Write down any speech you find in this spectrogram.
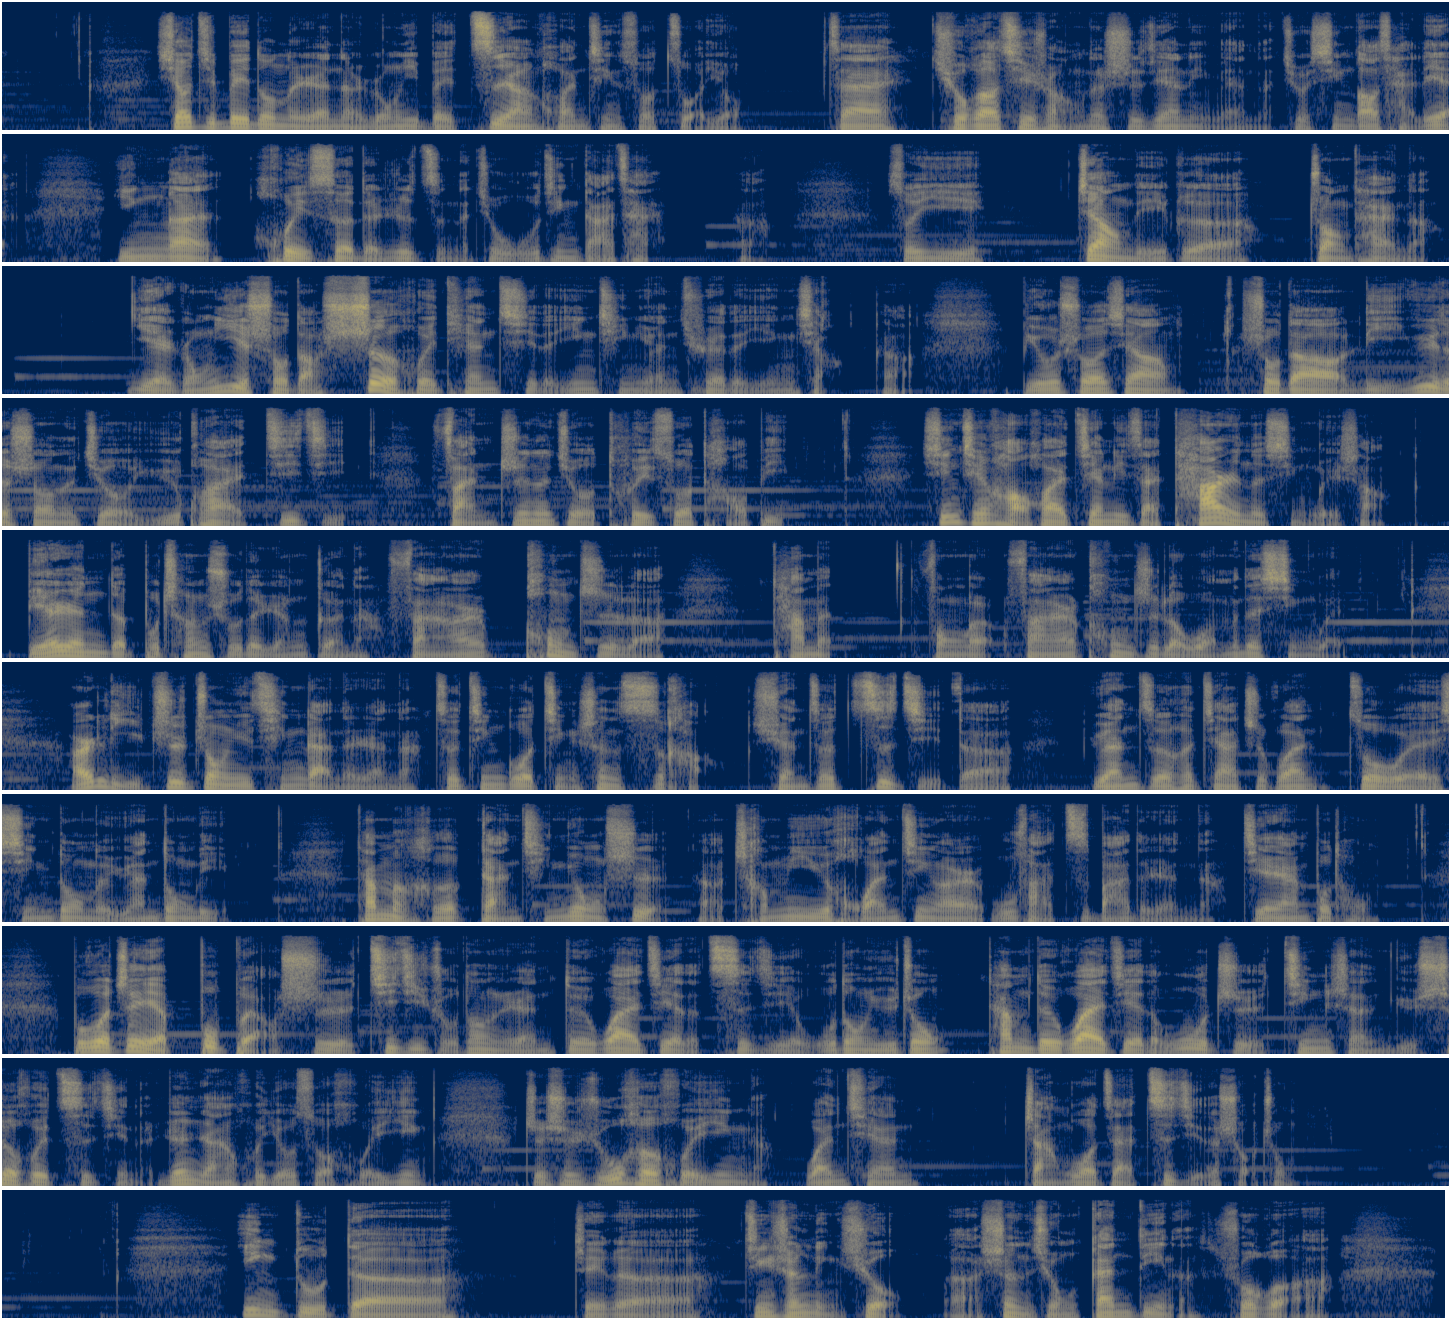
消极被动的人呢，容易被自然环境所左右，在秋高气爽的时间里面呢，就兴高采烈；阴暗晦涩的日子呢，就无精打采啊。所以。这样的一个状态呢，也容易受到社会天气的阴晴圆缺的影响啊。比如说，像受到礼遇的时候呢，就愉快积极；反之呢，就退缩逃避。心情好坏建立在他人的行为上，别人的不成熟的人格呢，反而控制了他们，反而反而控制了我们的行为。而理智重于情感的人呢，则经过谨慎思考，选择自己的。原则和价值观作为行动的原动力，他们和感情用事啊、沉迷于环境而无法自拔的人呢截然不同。不过，这也不表示积极主动的人对外界的刺激无动于衷，他们对外界的物质、精神与社会刺激呢仍然会有所回应，只是如何回应呢，完全掌握在自己的手中。印度的这个精神领袖。啊，圣雄甘地呢说过啊，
